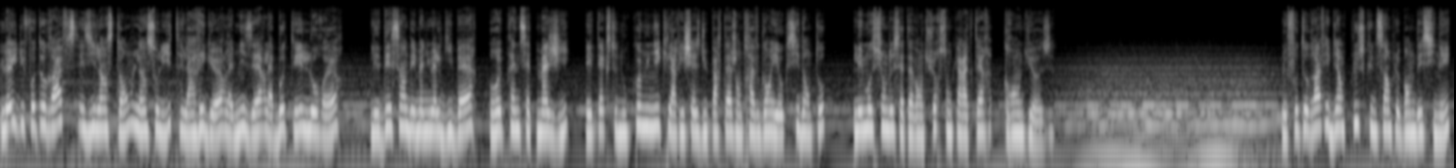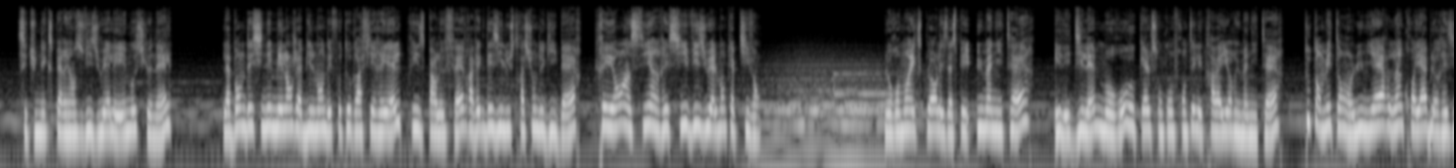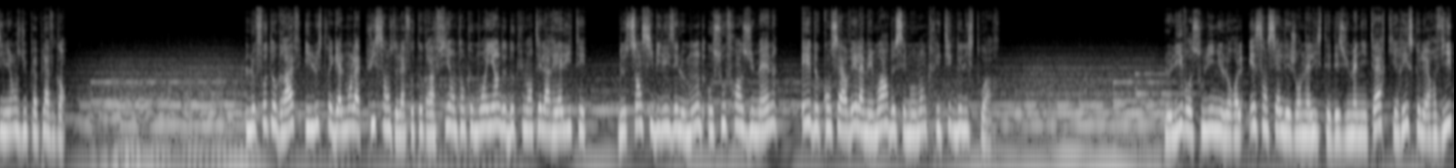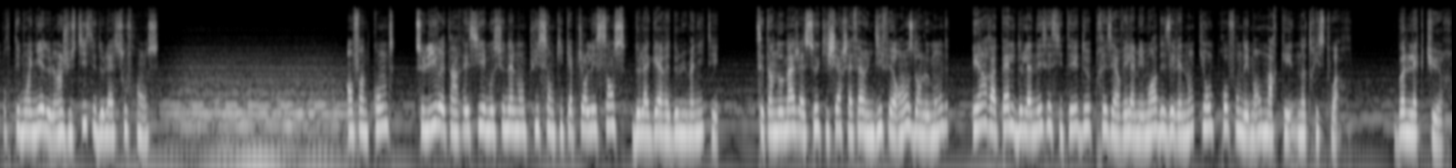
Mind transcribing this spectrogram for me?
L'œil du photographe saisit l'instant, l'insolite, la rigueur, la misère, la beauté, l'horreur. Les dessins d'Emmanuel Guibert reprennent cette magie, les textes nous communiquent la richesse du partage entre Afghans et Occidentaux, l'émotion de cette aventure, son caractère grandiose. Le photographe est bien plus qu'une simple bande dessinée, c'est une expérience visuelle et émotionnelle. La bande dessinée mélange habilement des photographies réelles prises par Lefebvre avec des illustrations de Guibert, créant ainsi un récit visuellement captivant. Le roman explore les aspects humanitaires, et les dilemmes moraux auxquels sont confrontés les travailleurs humanitaires, tout en mettant en lumière l'incroyable résilience du peuple afghan. Le photographe illustre également la puissance de la photographie en tant que moyen de documenter la réalité, de sensibiliser le monde aux souffrances humaines et de conserver la mémoire de ces moments critiques de l'histoire. Le livre souligne le rôle essentiel des journalistes et des humanitaires qui risquent leur vie pour témoigner de l'injustice et de la souffrance. En fin de compte, ce livre est un récit émotionnellement puissant qui capture l'essence de la guerre et de l'humanité. C'est un hommage à ceux qui cherchent à faire une différence dans le monde et un rappel de la nécessité de préserver la mémoire des événements qui ont profondément marqué notre histoire. Bonne lecture.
